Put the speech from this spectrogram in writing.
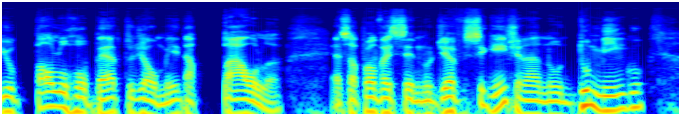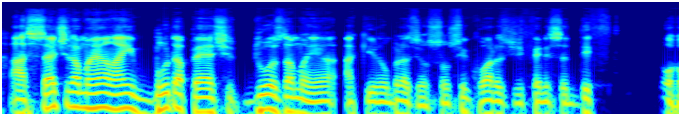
e o Paulo Roberto de Almeida Paula. Essa prova vai ser no dia seguinte, né, no domingo, às sete da manhã, lá em Budapeste, duas da manhã aqui no Brasil. São cinco horas de diferença de. Oh.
